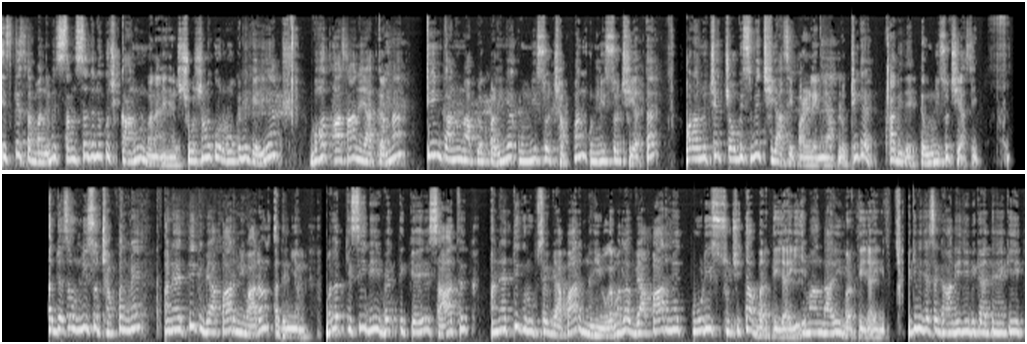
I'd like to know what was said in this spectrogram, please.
इसके संबंध में संसद ने कुछ कानून बनाए हैं। शोषण को रोकने के लिए बहुत आसान याद करना, तीन कानून आप लोग पढ़ेंगे, उन्नीस सौ और अनुच्छेद 24 में छियासी पढ़ लेंगे आप लोग, ठीक है? अभी देखते हैं, उन्नीस सौ छियासी। अब जैसे 1956 में अनैतिक व्यापार निवारण अधिनियम मतलब किसी भी व्यक्ति के साथ अनैतिक रूप से व्यापार नहीं होगा मतलब व्यापार में पूरी सुचिता बरती जाएगी, ईमानदारी बरती जाएगी। लेकिन जैसे गांधी जी भी कहते हैं कि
